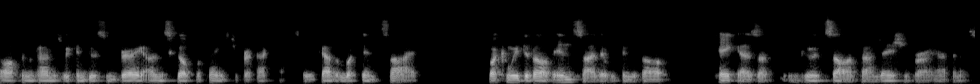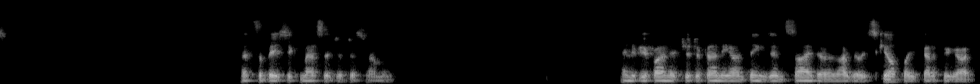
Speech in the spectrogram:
oftentimes we can do some very unskillful things to protect us. So we've got to look inside. What can we develop inside that we can develop, take as a good solid foundation for our happiness? That's the basic message of discernment. And if you find that you're depending on things inside that are not really skillful, you've got to figure out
